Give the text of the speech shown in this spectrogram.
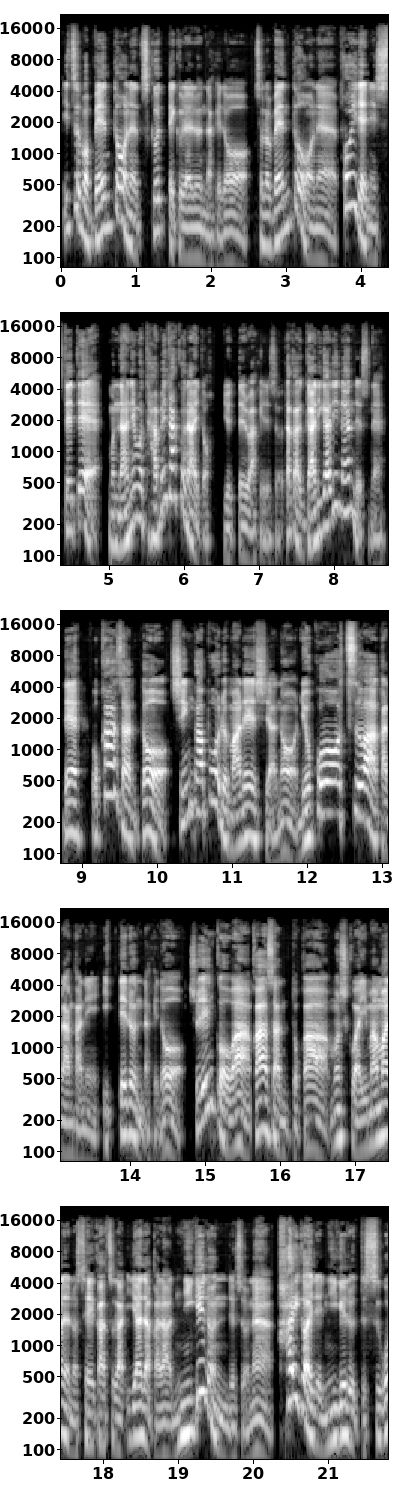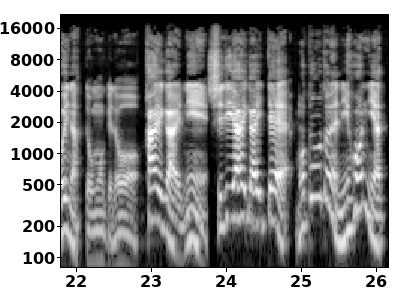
いつも弁当をね、作ってくれるんだけど、その弁当をね、トイレに捨てて、もう何も食べたくないと。言ってるわけですよ。だからガリガリなんですね。で、お母さんとシンガポール、マレーシアの旅行ツアーかなんかに行ってるんだけど、主人公はお母さんとか、もしくは今までの生活が嫌だから逃げるんですよね。海外で逃げるってすごいなって思うけど、海外に知り合いがいて、もともとね、日本にやって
